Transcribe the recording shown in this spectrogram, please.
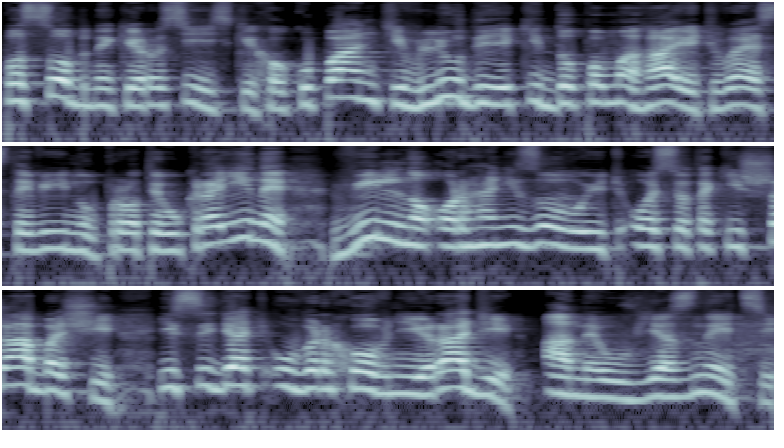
пособники російських окупантів, люди, які допомагають вести війну проти України, вільно організовують ось отакі шабаші і сидять у Верховній Раді, а не у в'язниці.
